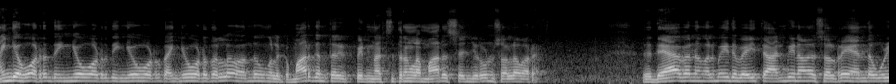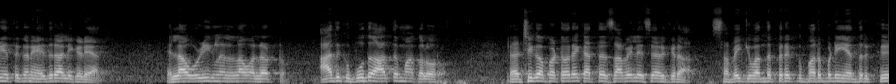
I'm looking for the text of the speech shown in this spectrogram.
அங்கே ஓடுறது இங்கே ஓடுறது இங்கே ஓடுறது அங்கே ஓடுறதெல்லாம் வந்து உங்களுக்கு மார்க்கம் பின் நட்சத்திரங்களை மாறு செஞ்சிரும்னு சொல்ல வரேன். இது தேவன் உங்கள் மீது வைத்த அன்பினாலும் சொல்கிறேன் எந்த ஊழியத்துக்கு எதிராளி கிடையாது. எல்லா ஊழியங்களும் நல்லா வளரட்டும். அதுக்கு புது ஆத்துமாக்கள் வரும். ரட்சிக்கப்பட்டவரை கத்த சபையில் சேர்க்கிறார். சபைக்கு வந்த பிறகு மறுபடியும் எதற்கு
